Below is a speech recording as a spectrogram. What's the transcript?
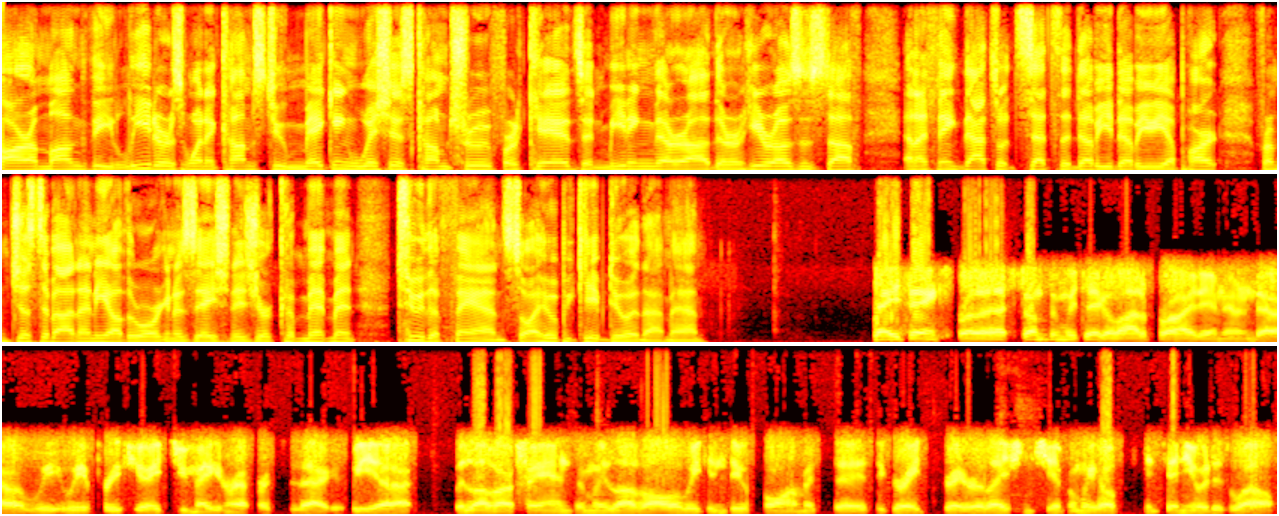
are among the leaders when it comes to making wishes come true for kids and meeting their uh, their heroes and stuff. And I think that's what sets the WWE apart from just about any other organization is your commitment to the fans. So I hope you keep doing that, man. Hey, thanks, brother. That's something we take a lot of pride in, and uh, we we appreciate you making reference to that because we uh, we love our fans and we love all that we can do for them. It's a, it's a great great relationship, and we hope to continue it as well.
